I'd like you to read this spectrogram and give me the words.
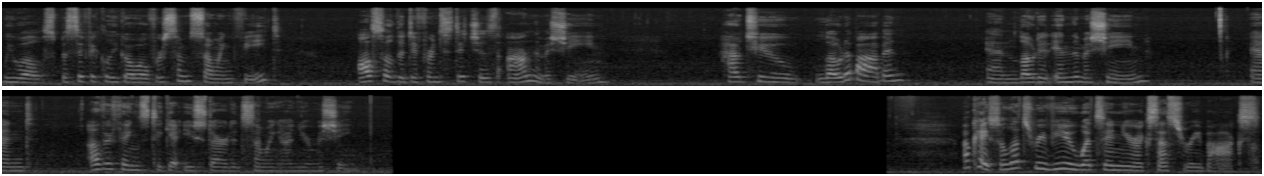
We will specifically go over some sewing feet, also the different stitches on the machine, how to load a bobbin and load it in the machine, and other things to get you started sewing on your machine. Okay, so let's review what's in your accessory box.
